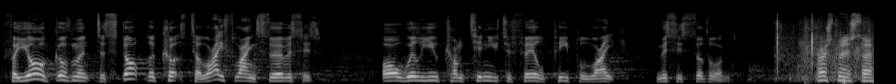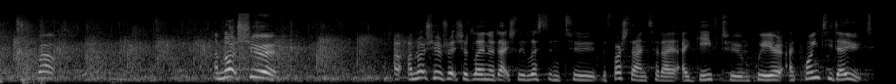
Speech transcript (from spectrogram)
for your government to stop the cuts to lifeline services, or will you continue to fail people like Mrs Sutherland? First Minister. Well, I'm not sure I'm not sure if Richard Leonard actually listened to the first answer I, I gave to him, where I pointed out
